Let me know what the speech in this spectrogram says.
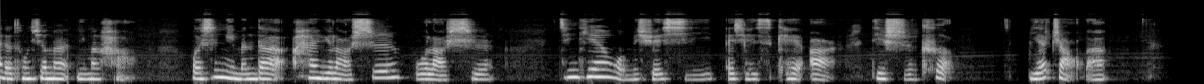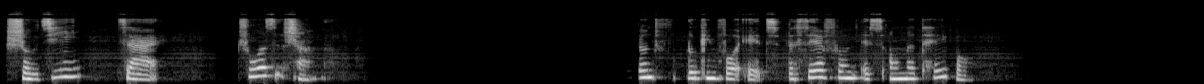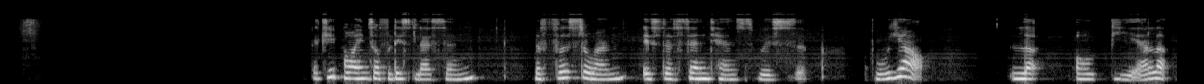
亲爱的同学们，你们好，我是你们的汉语老师吴老师。今天我们学习 HSK 二第十课，别找了，手机在桌子上呢。Don't looking for it. The cell phone is on the table. The key points of this lesson the first one is the sentence with 不要了 or 别了。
